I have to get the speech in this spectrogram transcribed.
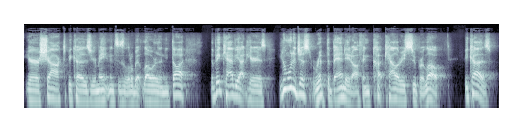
you're shocked because your maintenance is a little bit lower than you thought the big caveat here is you don't want to just rip the band-aid off and cut calories super low because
